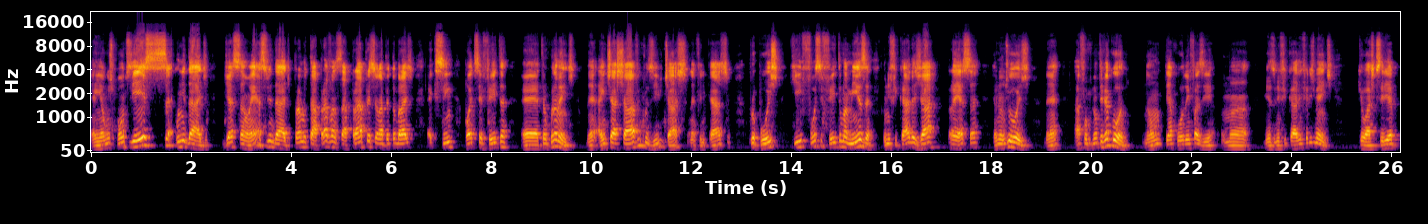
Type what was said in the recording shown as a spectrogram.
em alguns pontos, e essa unidade de ação, essa unidade para lutar, para avançar, para pressionar a Petrobras, é que sim, pode ser feita é, tranquilamente. Né? A gente achava, inclusive, a gente acha, né, Felipe acha, propôs que fosse feita uma mesa unificada já para essa reunião de hoje. Né? A FUP não teve acordo, não tem acordo em fazer uma mesa unificada, infelizmente, que eu acho que seria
